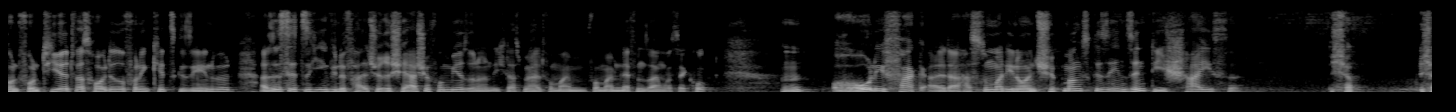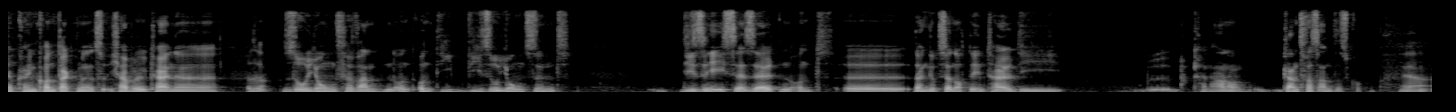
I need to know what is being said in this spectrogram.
konfrontiert, was heute so von den Kids gesehen wird. Also es ist jetzt nicht irgendwie eine falsche Recherche von mir, sondern ich lasse mir halt von meinem, von meinem Neffen sagen, was er guckt. Hm? Holy fuck, Alter, hast du mal die neuen Chipmunks gesehen? Sind die scheiße? Ich habe ich hab keinen Kontakt mehr dazu. Ich habe keine Also so jungen Verwandten und, und die, die so jung sind, die sehe ich sehr selten. Und äh, dann gibt es ja noch den Teil, die, äh, keine Ahnung, ganz was anderes gucken. Ja.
